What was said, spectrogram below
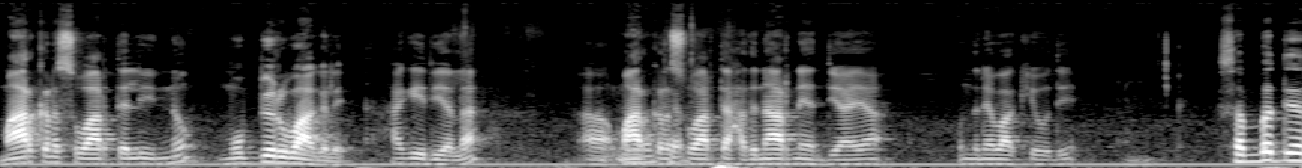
ಮಾರ್ಕನ ಸುವಾರ್ತೆಯಲ್ಲಿ ಇನ್ನೂ ಮುಬ್ಬಿರುವಾಗಲೇ. ಹಾಗೆ ಇದೆಯಲ್ಲ? ಮಾರ್ಕನ ಸುವಾರ್ತೆ ಹದಿನಾರನೇ ಅಧ್ಯಾಯ ಒಂದನೇ ವಾಕ್ಯ ಓದಿ. ಸಬ್ಬತ್ತಿನ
